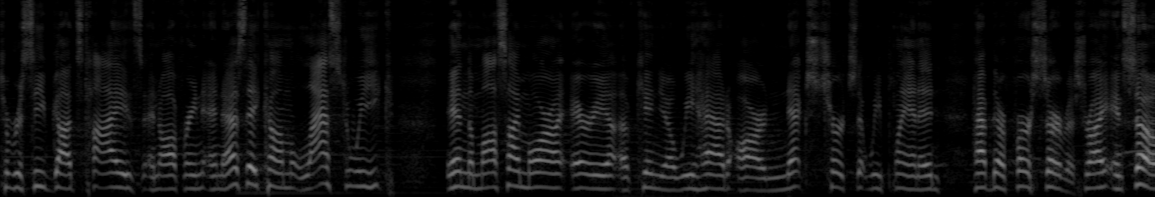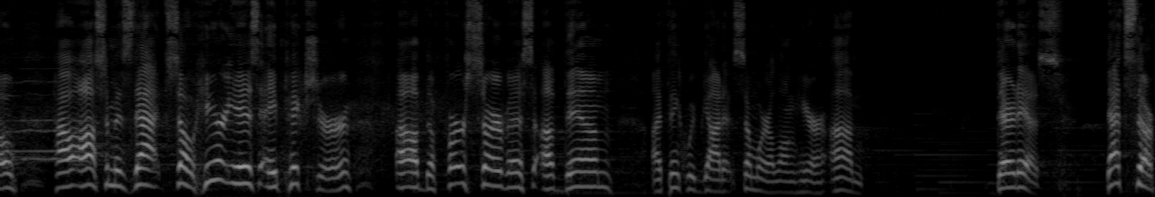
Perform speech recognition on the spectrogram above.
to receive God's tithes and offering. And as they come, last week in the Masai Mara area of Kenya, we had our next church that we planted have their first service, right? And so, how awesome is that? So, here is a picture of the first service of them. I think we've got it somewhere along here. Um, there it is. That's their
